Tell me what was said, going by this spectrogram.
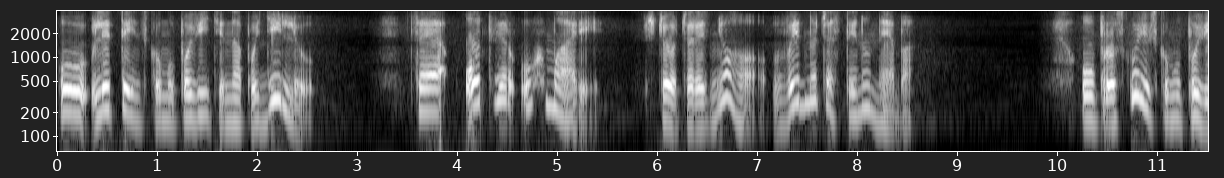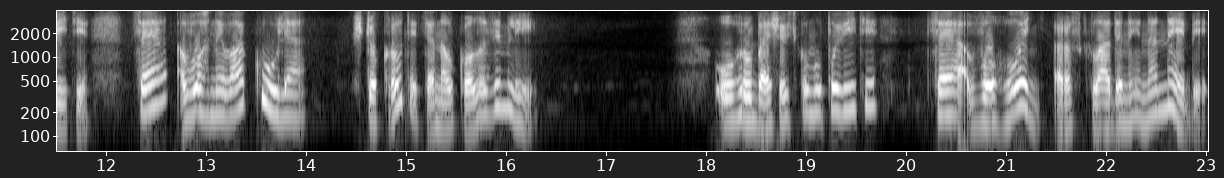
У літинському повіті на Поділлю це отвір у хмарі, що через нього видно частину неба. У Проскурівському повіті це вогнева куля, що крутиться навколо землі. У Грубешівському повіті це вогонь, розкладений на небі,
